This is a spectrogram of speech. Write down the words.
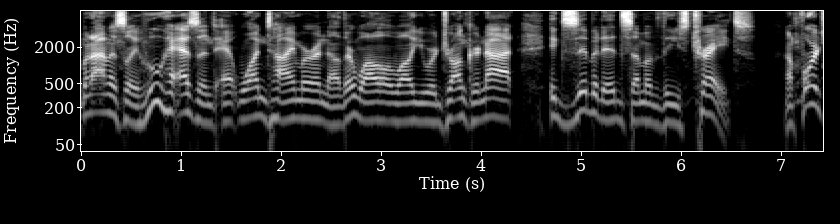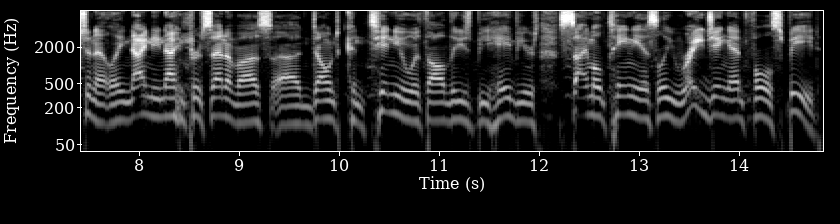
But honestly, who hasn't at one time or another, while, while you were drunk or not, exhibited some of these traits? Unfortunately, 99% of us uh, don't continue with all these behaviors simultaneously raging at full speed.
